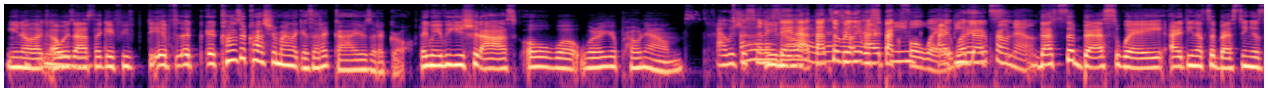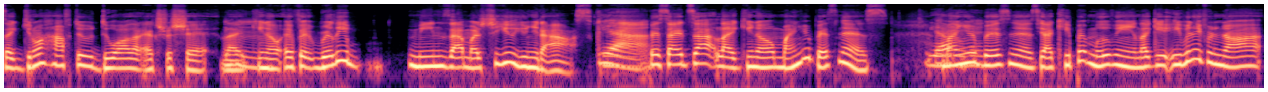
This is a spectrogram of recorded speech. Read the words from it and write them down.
You know, like always Mm-hmm. ask. Like if you if it, it comes across your mind, like is that a guy or is that a girl? Like maybe you should ask. Oh, well, what are your pronouns? I was just Oh, gonna say know, that that's yeah, a really yeah, yeah. Respectful think- way what are your pronouns That's the best way. I think that's the best thing is like you don't have to do all that extra shit. Like, Mm-hmm. you know, if it really means that much to you, you need to ask. Yeah. Besides that, like, you know, mind your business. Yeah. mind your business. Yeah, keep it moving. Like even if you're not,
